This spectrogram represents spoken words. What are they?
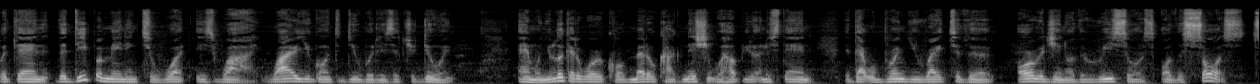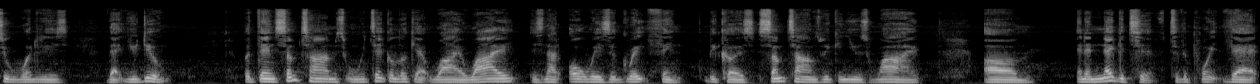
But then the deeper meaning to what is why. Why are you going to do what it is that you're doing? And when you look at a word called metacognition, will help you to understand that that will bring you right to the origin or the resource or the source to what it is that you do. But then sometimes when we take a look at why, why is not always a great thing because sometimes we can use why um, in a negative to the point that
